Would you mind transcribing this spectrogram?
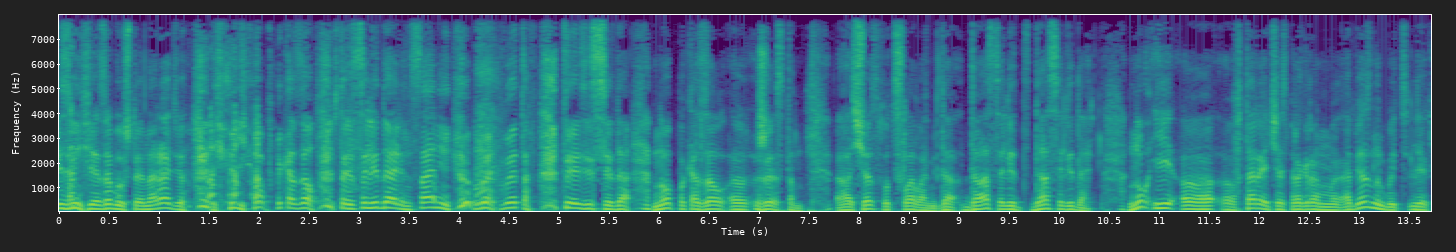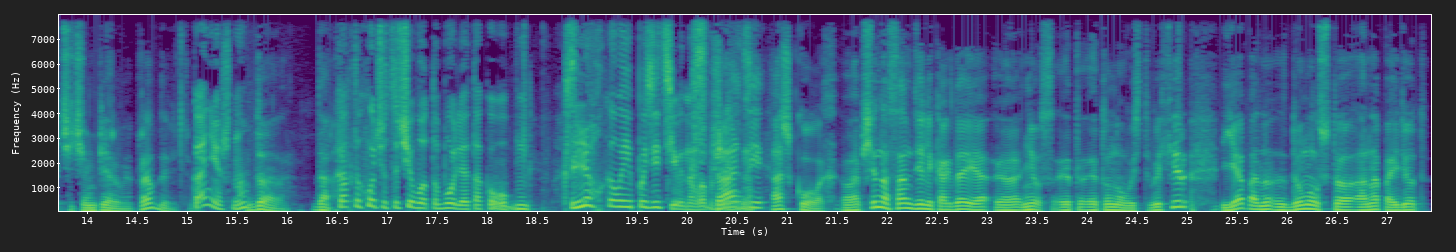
извините, я забыл, что я на радио. Я показал, что я солидарен с Аней в, в этом тезисе, да, но показал э, жестом. А сейчас вот словами. Да, да, солид, да солидарен. Ну и э, вторая часть программы обязана быть легче, чем первая, правда ведь? Конечно. Да. да. Как-то хочется чего-то более такого легкого и позитивного Кстати, в жизни. о школах. Вообще, на самом деле, когда я э, нес эту, эту новость в эфир, я думал, что она пойдет.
